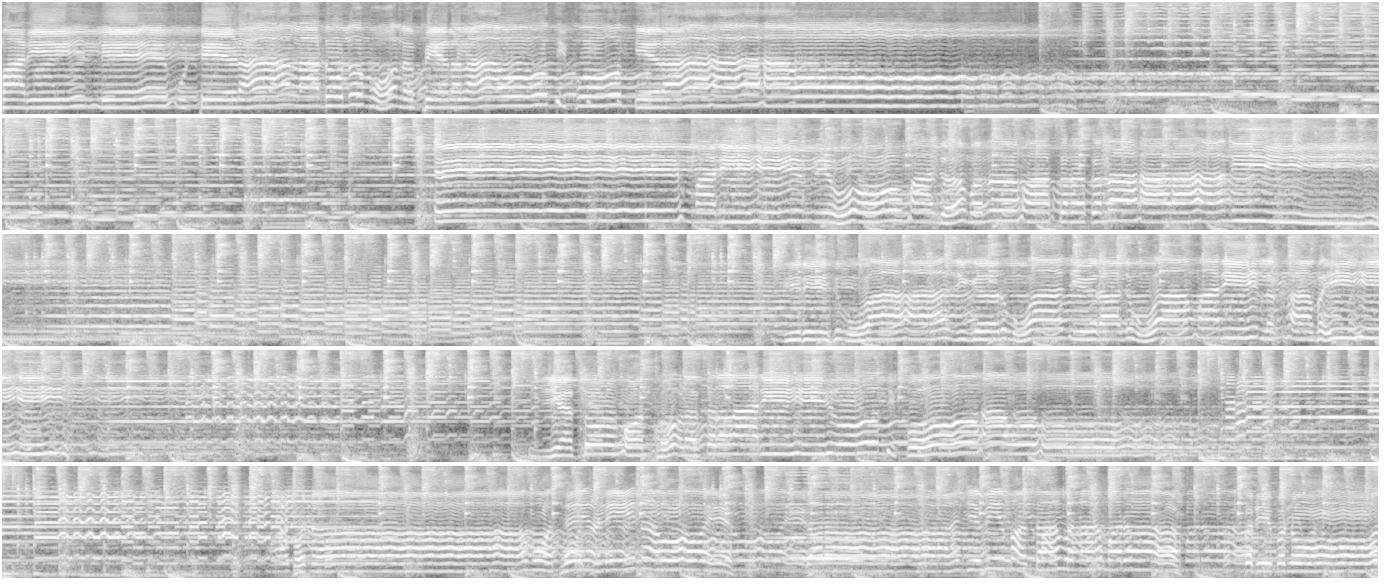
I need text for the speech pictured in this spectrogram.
મારી લે ઉટેડા લાડોલ બોલ પેરલાઓ દીપો તેરાઓ એ મારી મેહો માજ મન વાત ભુવા જીગર ઉવા જીવરાજ ઉવા મારી લખા ભાઈ. જે હોન થોડ કરલારી ઓ દીપો આવો. મોથે જેવી માતા મના મારા. ગરીબનો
